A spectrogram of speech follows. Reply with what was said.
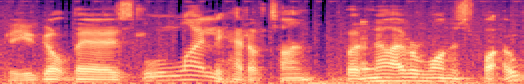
Okay, you got there slightly ahead of time, but now everyone is... Oh!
